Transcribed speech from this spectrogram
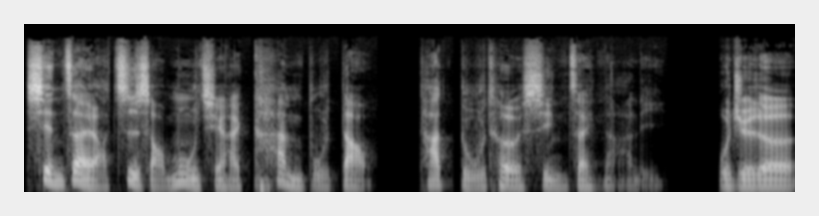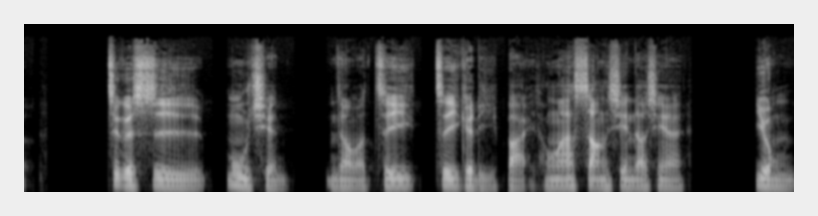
现在啊，至少目前还看不到它独特性在哪里。我觉得这个是目前你知道吗？这一这一个礼拜从它上线到现在用。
